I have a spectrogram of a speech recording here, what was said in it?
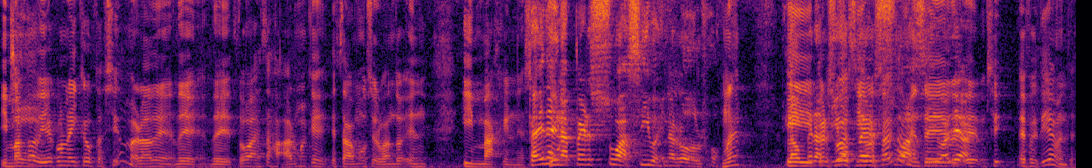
Y más todavía con la incautación, ¿verdad? De, de, de, todas estas armas que estábamos observando en imágenes. Era persuasivo, Gina Rodolfo. ¿No? La y persuasivo, exactamente. Eh, eh, sí, efectivamente.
